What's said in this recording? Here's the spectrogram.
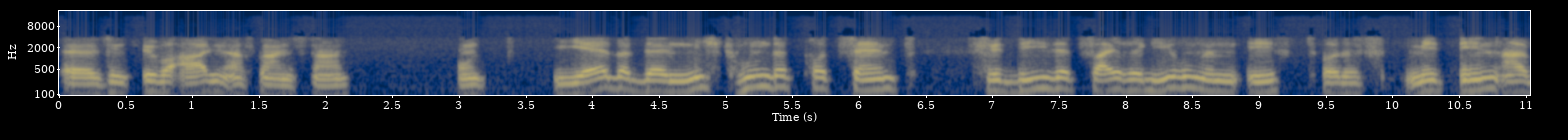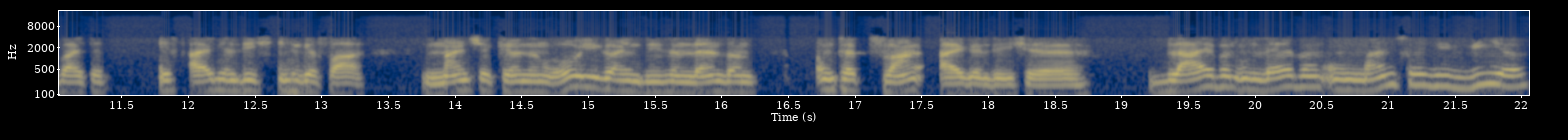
äh, sind überall in Afghanistan. Und jeder, der nicht 100 Prozent für diese zwei Regierungen ist oder mit ihnen arbeitet, ist eigentlich in Gefahr. Manche können ruhiger in diesen Ländern unter Zwang eigentlich äh, bleiben und leben und manche wie wir,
